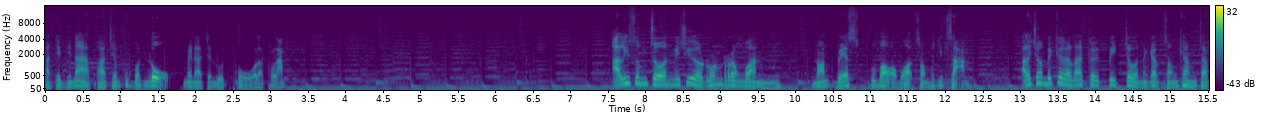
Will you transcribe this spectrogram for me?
อาร์เจนตินาคว้าแชมป์ฟุตบอลโลก ไม่น่าจะหลุดโผล่ะครับอาริสันโจนไมีชื่อรุ้นรางวัล North West Football Award 2023อาริชอนเบเกอร์และเกอร์ติโจนนะครับสองข้างจาก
